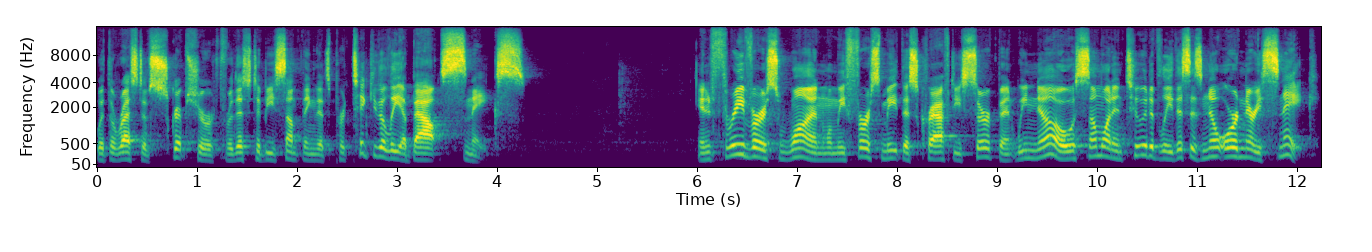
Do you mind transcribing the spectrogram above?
with the rest of Scripture for this to be something that's particularly about snakes. In 3 verse 1, when we first meet this crafty serpent, we know somewhat intuitively this is no ordinary snake.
